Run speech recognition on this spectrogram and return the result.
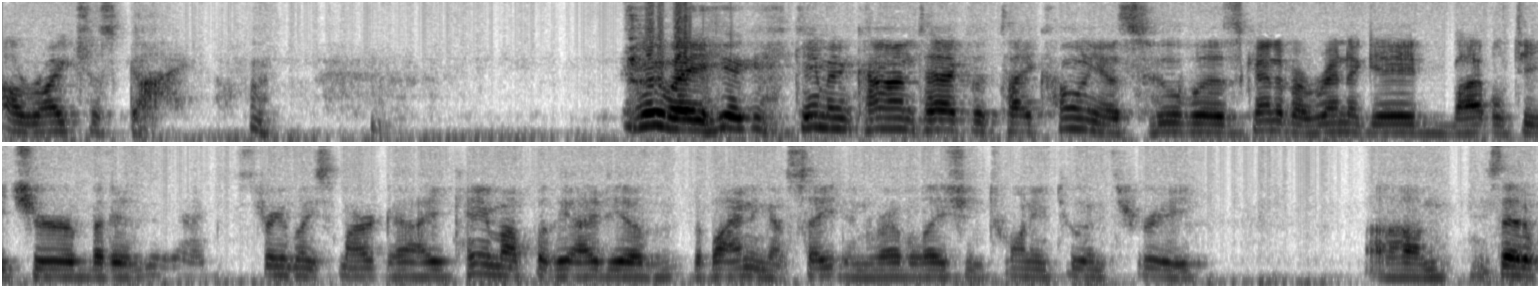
A righteous guy. anyway, he came in contact with Tychonius, who was kind of a renegade Bible teacher, but an extremely smart guy. He came up with the idea of the binding of Satan in Revelation 22 and 3. Um, he said it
